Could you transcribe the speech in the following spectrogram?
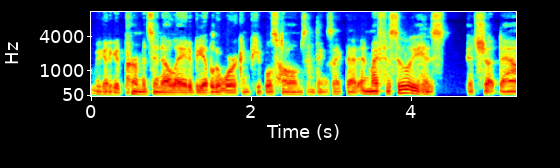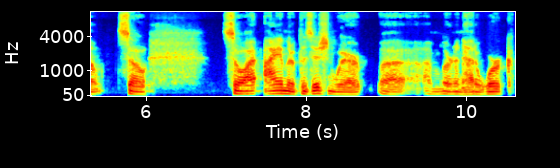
We got to get permits in LA to be able to work in people's homes and things like that. And my facility has it's shut down, so so I, I am in a position where uh, I'm learning how to work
